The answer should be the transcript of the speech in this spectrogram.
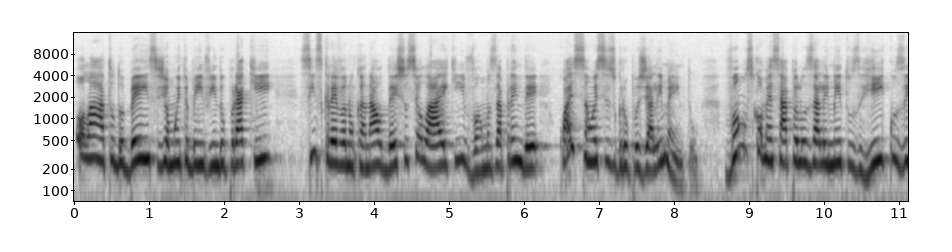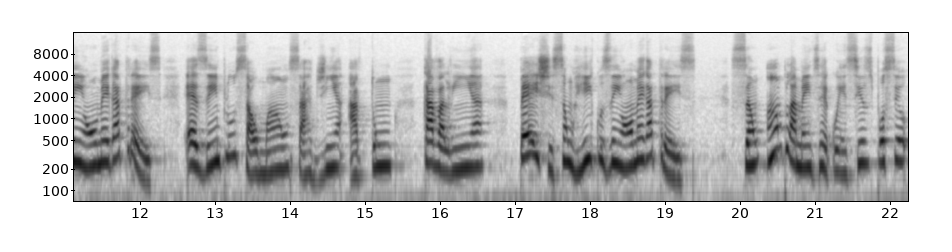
Olá, tudo bem? Seja muito bem-vindo por aqui. Se inscreva no canal, deixe o seu like e vamos aprender quais são esses grupos de alimento. Vamos começar pelos alimentos ricos em ômega 3. Exemplo: salmão, sardinha, atum, cavalinha. Peixes são ricos em ômega 3 são amplamente reconhecidos por seus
